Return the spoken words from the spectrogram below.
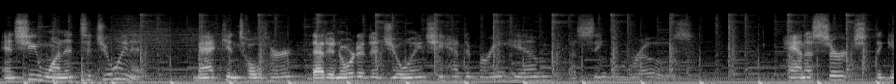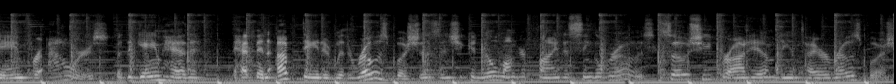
and she wanted to join it. Matkin told her that in order to join, she had to bring him a single rose. Hannah searched the game for hours, but the game had had been updated with rose bushes and she could no longer find a single rose. So she brought him the entire rose bush.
